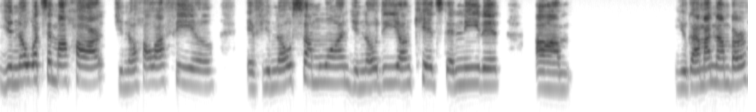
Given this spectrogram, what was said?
you know what's in my heart, you know how I feel. If you know someone, you know the young kids that need it. Um, you got my number.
